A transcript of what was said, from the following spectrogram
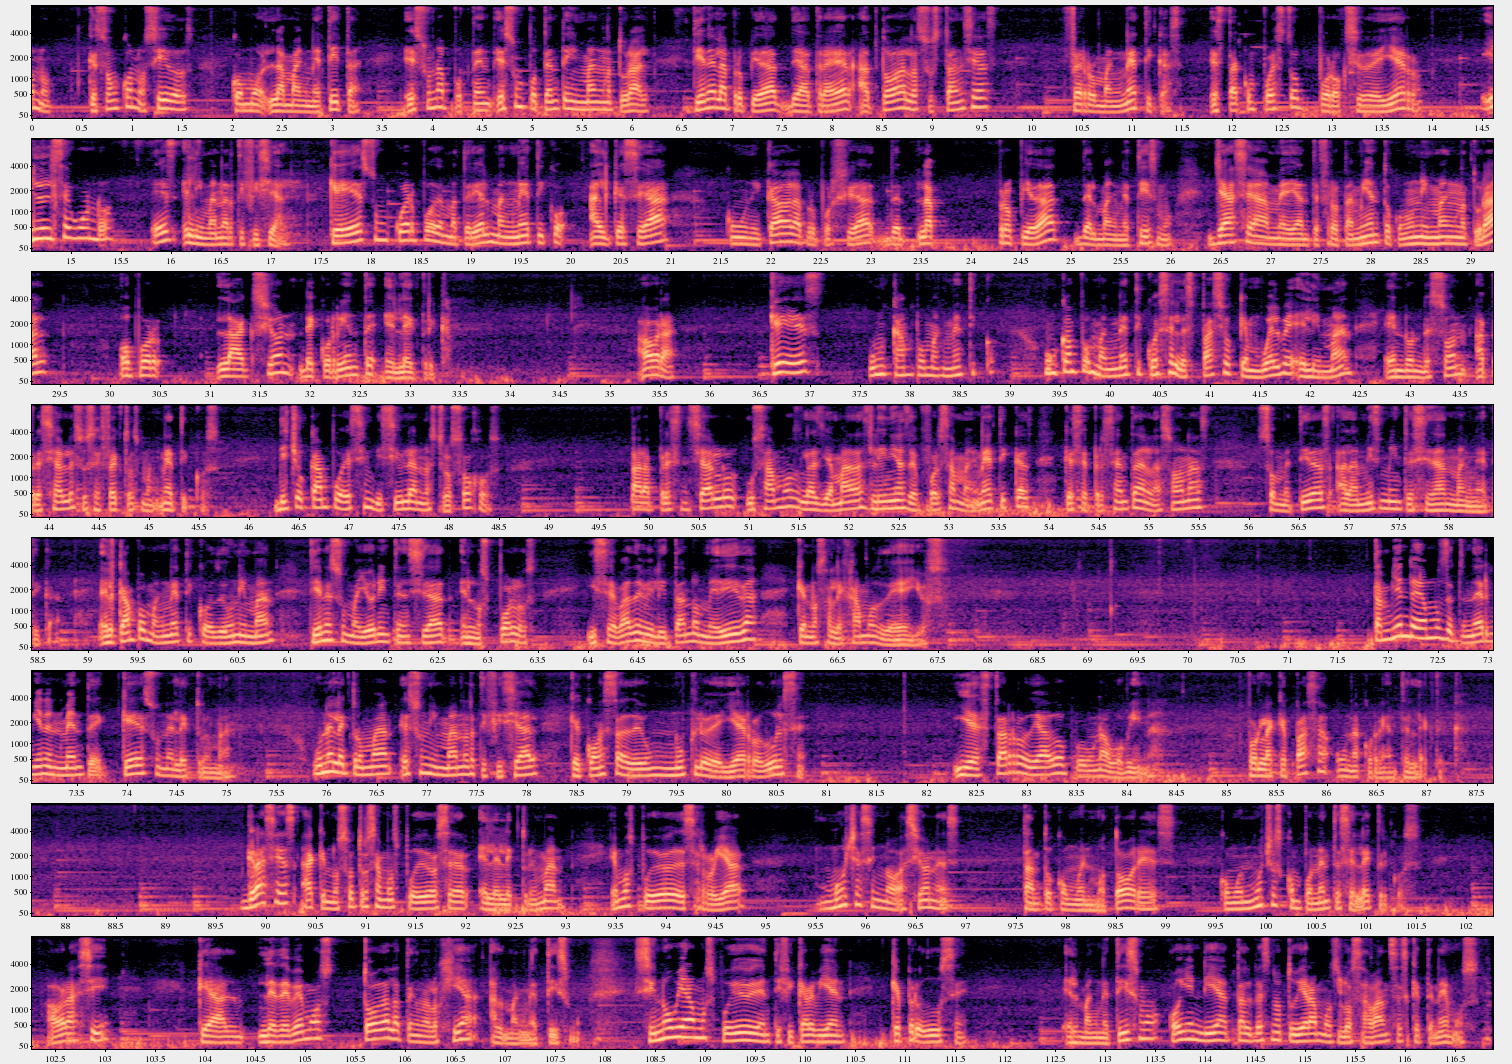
que son conocidos como la magnetita, es, una es un potente imán natural. Tiene la propiedad de atraer a todas las sustancias ferromagnéticas. Está compuesto por óxido de hierro. Y el segundo es el imán artificial, que es un cuerpo de material magnético al que se ha comunicado la, de, la propiedad del magnetismo, ya sea mediante frotamiento con un imán natural o por la acción de corriente eléctrica. Ahora, ¿qué es un campo magnético? Un campo magnético es el espacio que envuelve el imán en donde son apreciables sus efectos magnéticos. Dicho campo es invisible a nuestros ojos. Para presenciarlo usamos las llamadas líneas de fuerza magnéticas que se presentan en las zonas sometidas a la misma intensidad magnética. El campo magnético de un imán tiene su mayor intensidad en los polos y se va debilitando a medida que nos alejamos de ellos. También debemos de tener bien en mente qué es un electroimán. Un electroimán es un imán artificial que consta de un núcleo de hierro dulce y está rodeado por una bobina, por la que pasa una corriente eléctrica. Gracias a que nosotros hemos podido hacer el electroimán, hemos podido desarrollar muchas innovaciones, tanto como en motores, como en muchos componentes eléctricos. Ahora sí que le debemos toda la tecnología al magnetismo. Si no hubiéramos podido identificar bien qué produce el magnetismo, hoy en día tal vez no tuviéramos los avances que tenemos.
